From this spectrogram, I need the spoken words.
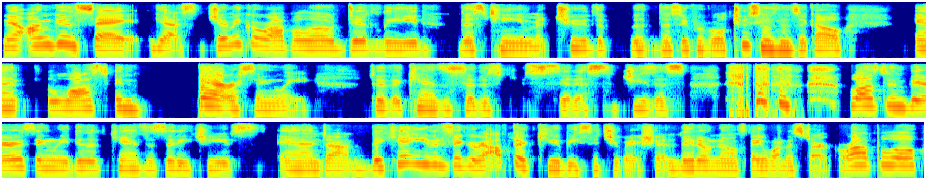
Now, I'm going to say, yes, Jimmy Garoppolo did lead this team to the, the, the Super Bowl two seasons ago and lost embarrassingly to the Kansas City Cities. Jesus, lost embarrassingly to the Kansas City Chiefs, and um, they can't even figure out their QB situation. They don't know if they want to start Garoppolo.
